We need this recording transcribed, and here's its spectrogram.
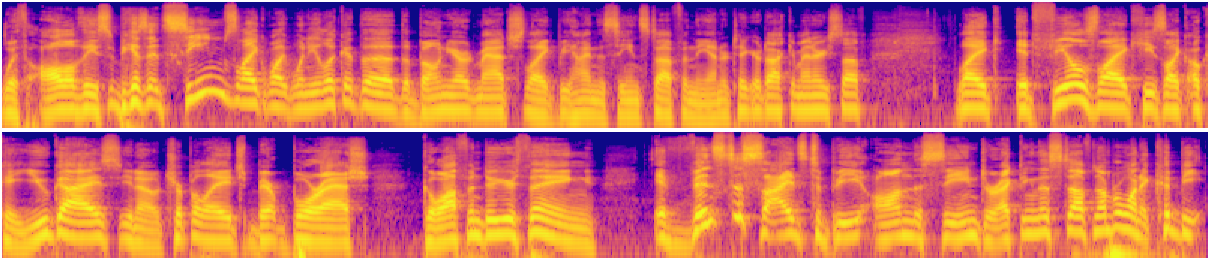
with all of these, because it seems like like when you look at the the Boneyard match, like behind the scenes stuff and the Undertaker documentary stuff, like it feels like he's like, okay, you guys, you know, Triple H, Bar- Borash, go off and do your thing. If Vince decides to be on the scene directing this stuff, number one, it could be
